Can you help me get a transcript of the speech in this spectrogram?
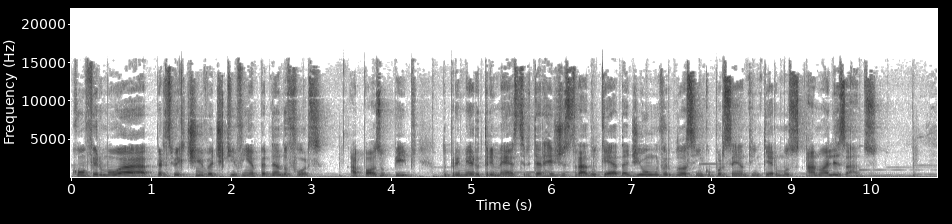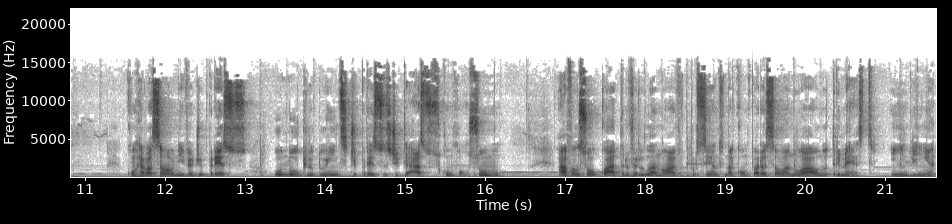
confirmou a perspectiva de que vinha perdendo força, após o PIB do primeiro trimestre ter registrado queda de 1,5% em termos anualizados. Com relação ao nível de preços, o núcleo do índice de preços de gastos com consumo avançou 4,9% na comparação anual no trimestre, em linha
